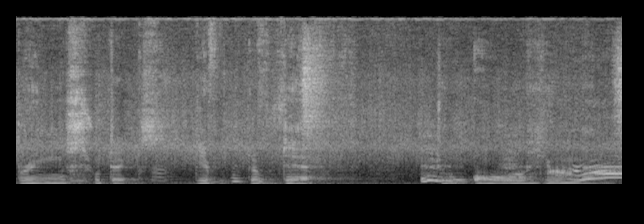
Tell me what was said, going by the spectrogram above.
bring Sutekh's gift of death to all humanity.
